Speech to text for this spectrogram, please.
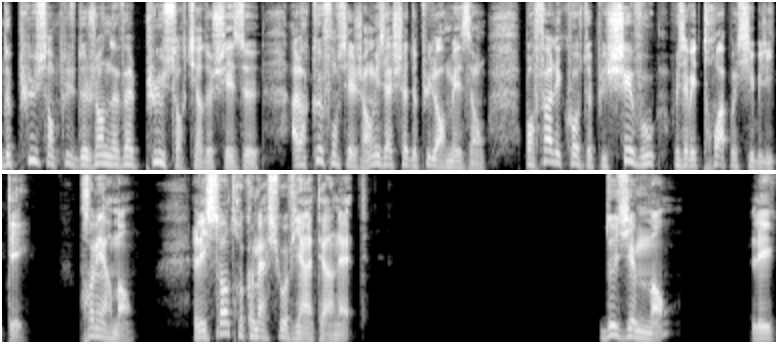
De plus en plus de gens ne veulent plus sortir de chez eux. Alors que font ces gens? Ils achètent depuis leur maison. Pour faire les courses depuis chez vous, vous avez trois possibilités. Premièrement, les centres commerciaux via Internet. Deuxièmement, les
